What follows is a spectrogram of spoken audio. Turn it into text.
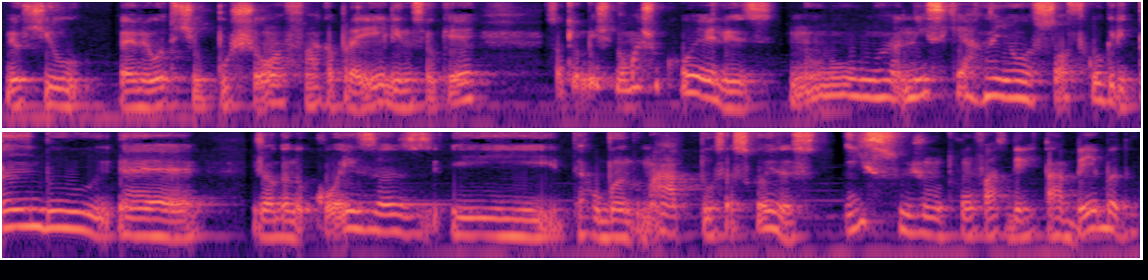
Meu tio, é, meu outro tio puxou uma faca para ele, não sei o que. Só que o bicho não machucou eles, não, não nem sequer arranhou, só ficou gritando, é, jogando coisas e derrubando mato, essas coisas. Isso, junto com o fato dele estar bêbado,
